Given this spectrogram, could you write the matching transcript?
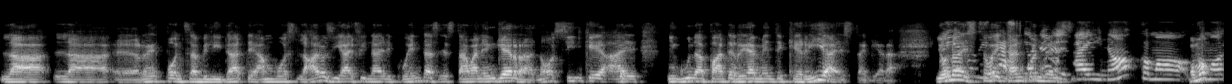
la, la eh, responsabilidad de ambos lados y al final de cuentas estaban en guerra, ¿no? Sin que hay, ninguna parte realmente quería esta guerra. Yo no estoy tan convencido. Ahí, ¿no? Como, como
